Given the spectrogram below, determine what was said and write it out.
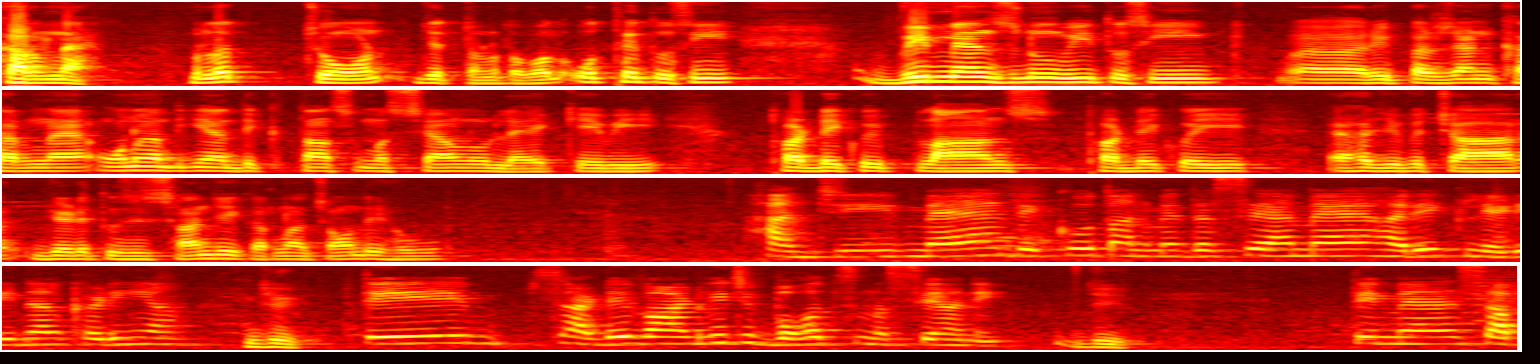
ਕਰਨਾ ਹੈ। ਮਤਲਬ ਚੋਣ ਜਿੱਤਣ ਤੋਂ ਬਾਅਦ ਉੱਥੇ ਤੁਸੀਂ ਵਿਮਨਸ ਨੂੰ ਵੀ ਤੁਸੀਂ ਰਿਪਰੈਜ਼ੈਂਟ ਕਰਨਾ ਹੈ। ਉਹਨਾਂ ਦੀਆਂ ਦਿੱਕਤਾਂ ਸਮੱਸਿਆਵਾਂ ਨੂੰ ਲੈ ਕੇ ਵੀ ਤੁਹਾਡੇ ਕੋਈ ਪਲਾਨਸ ਤੁਹਾਡੇ ਕੋਈ ਇਹੋ ਜਿਹੇ ਵਿਚਾਰ ਜਿਹੜੇ ਤੁਸੀਂ ਸਾਂਝੇ ਕਰਨਾ ਚਾਹੁੰਦੇ ਹੋ? ਹਾਂਜੀ ਮੈਂ ਦੇਖੋ ਤੁਹਾਨੂੰ ਮੈਂ ਦੱਸਿਆ ਮੈਂ ਹਰ ਇੱਕ ਲੇਡੀ ਨਾਲ ਖੜੀ ਹਾਂ। ਜੀ। ਤੇ ਸਾਡੇ ਵਾਰਡ ਵਿੱਚ ਬਹੁਤ ਸਮੱਸਿਆ ਨੇ। ਜੀ। ਤੇ ਮੈਂ ਸਭ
